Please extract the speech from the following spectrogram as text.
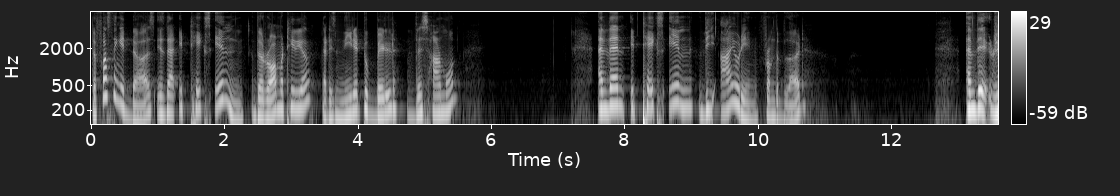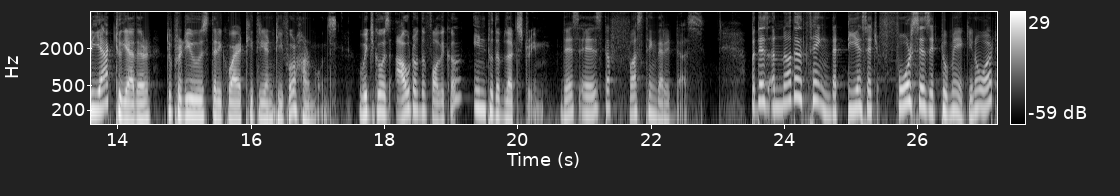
The first thing it does is that it takes in the raw material that is needed to build this hormone. And then it takes in the iodine from the blood. And they react together to produce the required T3 and T4 hormones, which goes out of the follicle into the bloodstream. This is the first thing that it does. But there's another thing that TSH forces it to make. You know what?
